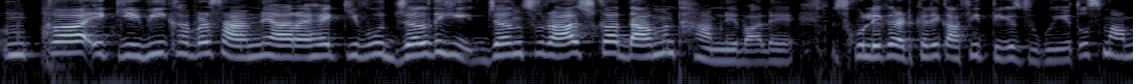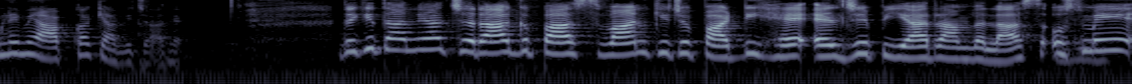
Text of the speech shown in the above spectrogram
उनका एक ये भी खबर सामने आ रहा है कि वो जल्द ही जन का दामन थामने वाले हैं इसको लेकर अटकलें काफ़ी तेज़ हो गई हैं। तो उस मामले में आपका क्या विचार है? देखिए तानिया चिराग पासवान की जो पार्टी है L J. P R Ramvilas उसमें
